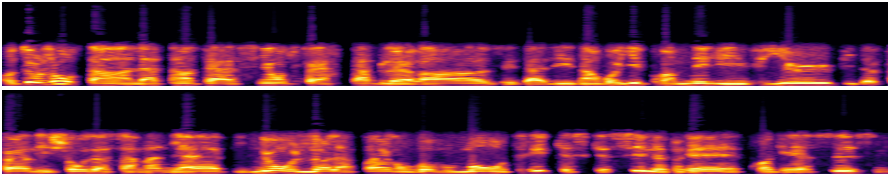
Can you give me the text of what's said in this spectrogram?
a toujours la tentation de faire table rase et d'aller d'envoyer promener les vieux puis de faire les choses à sa manière. Puis nous, on l'a l'affaire, on va vous montrer qu'est-ce que c'est le vrai progressisme.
